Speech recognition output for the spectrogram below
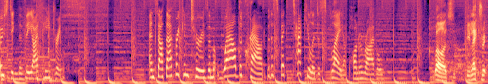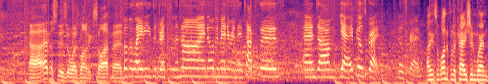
hosting the VIP drinks. And South African tourism wowed the crowd with a spectacular display upon arrival. Well, it's electric. Uh, atmosphere is always one of excitement. All the ladies are dressed to the nine, all the men are in their tuxes, and um, yeah, it feels great. Feels great. I think it's a wonderful occasion when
